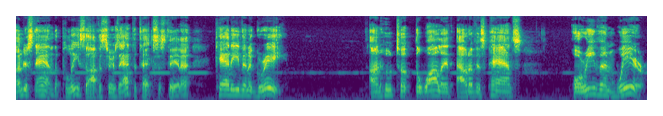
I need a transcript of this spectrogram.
Understand, the police officers at the Texas Theater can't even agree on who took the wallet out of his pants or even where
